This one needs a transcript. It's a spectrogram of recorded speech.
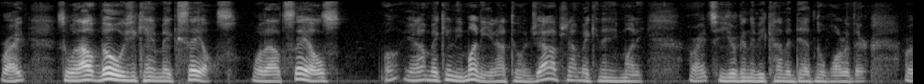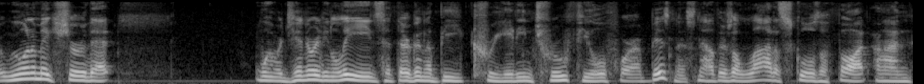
right? So without those, you can't make sales. Without sales, well, you're not making any money. You're not doing jobs. You're not making any money. All right, so you're going to be kind of dead in the water there. All right, we want to make sure that when we're generating leads, that they're going to be creating true fuel for our business. Now, there's a lot of schools of thought on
